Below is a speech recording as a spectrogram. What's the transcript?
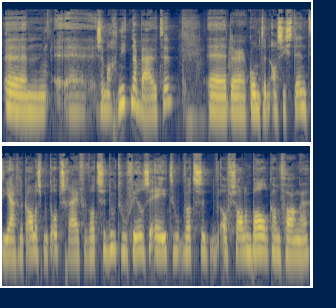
Ehm, eh, ze mag niet naar buiten. Er komt een assistent die eigenlijk alles moet opschrijven: wat ze doet, hoeveel ze eet, wat ze, of ze al een bal kan vangen.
